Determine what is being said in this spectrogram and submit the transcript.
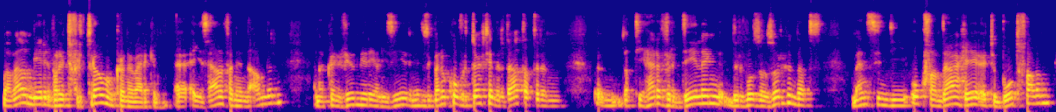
Maar wel meer vanuit vertrouwen kunnen werken. Uh, in jezelf en in de anderen. En dan kun je veel meer realiseren. Dus ik ben ook overtuigd inderdaad dat, er een, een, dat die herverdeling ervoor zou zorgen dat mensen die ook vandaag hè, uit de boot vallen,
